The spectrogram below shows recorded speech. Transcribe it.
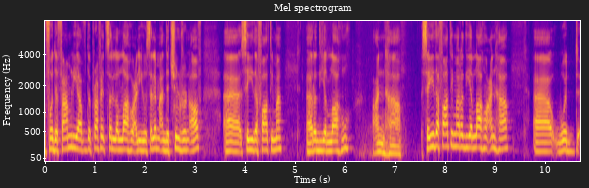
for the family of the Prophet wasallam and the children of uh, Sayyida Fatima uh, radiyallahu anha. Sayyida Fatima radiallahu anha uh, would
